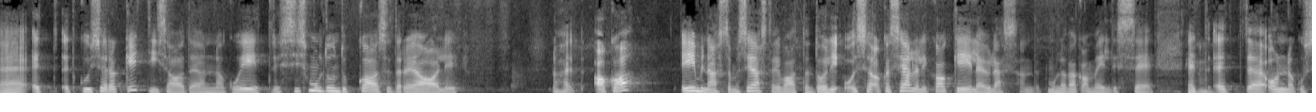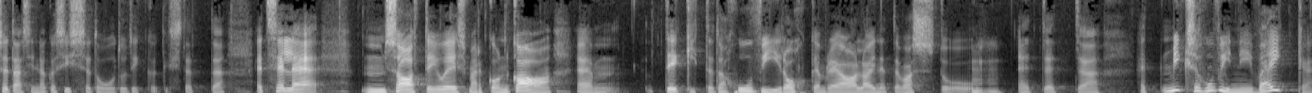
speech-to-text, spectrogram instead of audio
Äh, et, et kui see raketisaade on nagu eetris, siis mul tundub ka seda reaali. noh, et aga eelmine aasta ma see aasta ei vaadanud, oli, aga seal oli ka keeleülesanded, mulle väga meeldis see, et mm, -hmm. et äh, on nagu seda sinna ka sisse toodud ikkagist, et, et selle mm, saate ju eesmärk on ka ähm, tekitada huvi rohkem reaalainete vastu mm. -hmm. et, et, et miks see huvi nii väike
